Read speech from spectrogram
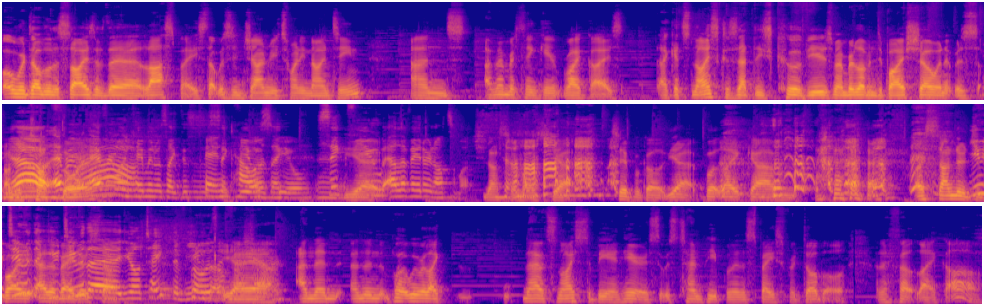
over double the size of the last place. That was in January 2019. And I remember thinking, right, guys, like it's nice because at these cool views. Remember Lovin Dubai show and it was on Yeah, the top every, floor. everyone came in and was like, "This is a sick view." I was Penthouse like, view. Mm. "Sick Yeah. view, elevator, not so much." Not so much, yeah. Typical, yeah. But like um, our standard You Dubai do the, you do the, stuff. you'll take the view. Though. and yeah, yeah. sure. And then and then but we were like now it's nice to be in here. So it was ten people in a space for double. And I felt like, oh,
